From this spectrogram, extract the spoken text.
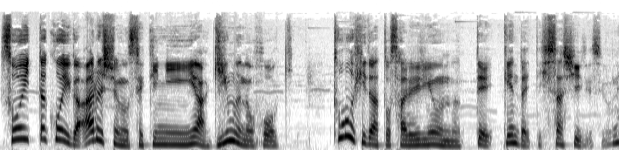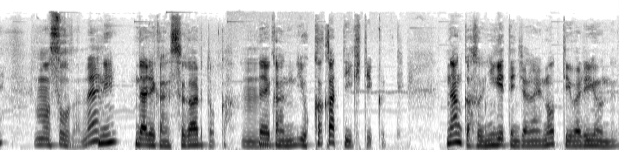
そういった行為がある種の責任や義務の放棄。逃避だとされるようになって現代って久しいですよね。まあそうだね。ね。誰かにすがるとか、うん。誰かに寄っかかって生きていくって。なんかそう逃げてんじゃないのって言われるように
